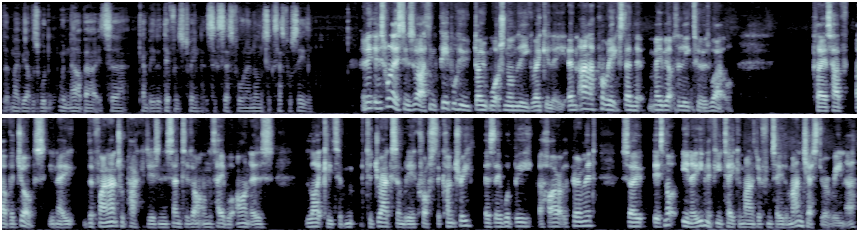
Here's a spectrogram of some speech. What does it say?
that maybe others wouldn't wouldn't know about. It uh, can be the difference between a successful and a non-successful season. And it's one of those things as well. I think people who don't watch non-league regularly, and, and I probably extend it maybe up to League Two as well. Players have other jobs. You know, the financial packages and incentives on the table aren't as likely to to drag somebody across the country as they would be higher up the pyramid. So it's not, you know, even if you take a manager from say the Manchester arena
